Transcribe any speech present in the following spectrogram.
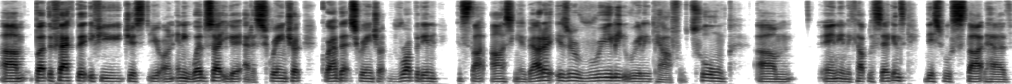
Um, but the fact that if you just, you're on any website, you go add a screenshot, grab that screenshot, drop it in and start asking about it is a really, really powerful tool. Um, and in a couple of seconds, this will start have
